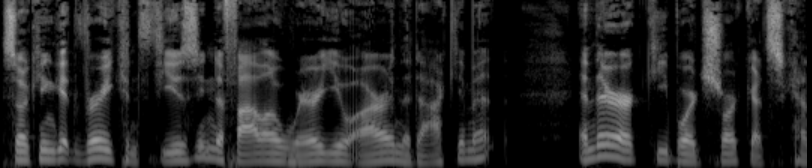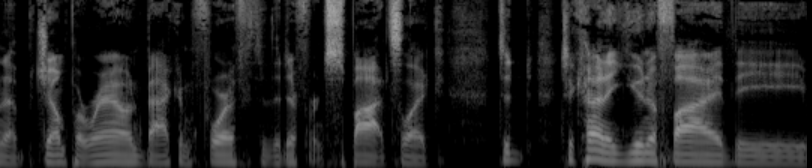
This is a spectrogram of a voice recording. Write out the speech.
So it can get very confusing to follow where you are in the document. And there are keyboard shortcuts to kind of jump around back and forth to the different spots, like to to kind of unify the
